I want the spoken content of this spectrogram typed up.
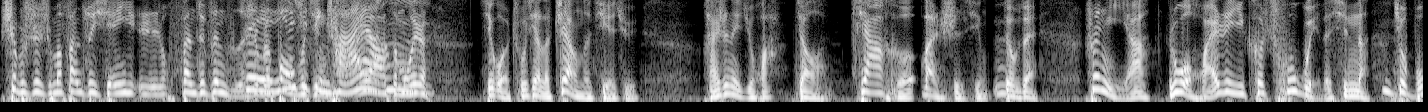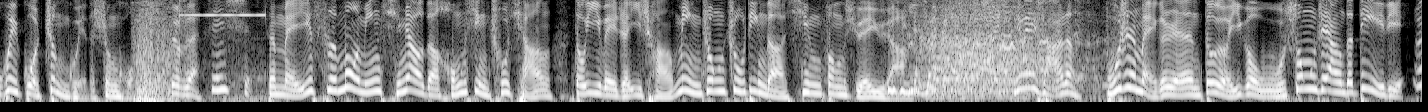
是不是什么犯罪嫌疑、犯罪分子？是不是报复警察呀？怎么回事？结果出现了这样的结局。还是那句话，叫家和万事兴，对不对？说你呀，如果怀着一颗出轨的心呢，就不会过正轨的生活，对不对？真是，这每一次莫名其妙的红杏出墙，都意味着一场命中注定的腥风血雨啊！因为啥呢？不是每个人都有一个武松这样的弟弟，嗯，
